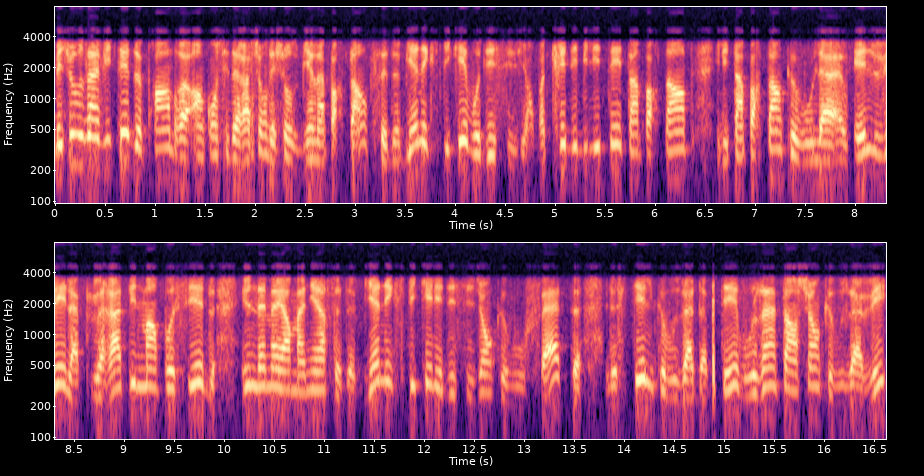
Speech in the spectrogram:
Mais je vais vous inviter de prendre en considération des choses bien importantes. C'est de bien expliquer vos décisions. Votre crédibilité est importante. Il est important que vous la élevez la plus rapidement possible. Une des meilleures manières, c'est de bien expliquer les décisions que vous faites, le style que vous adoptez, vos intentions que vous avez.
